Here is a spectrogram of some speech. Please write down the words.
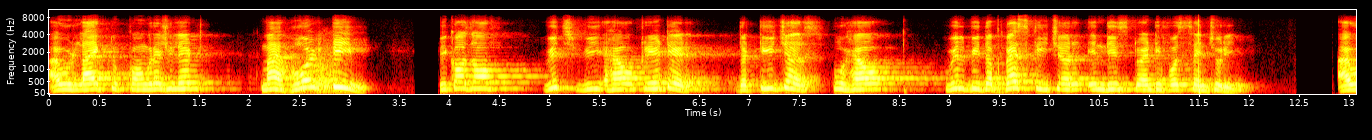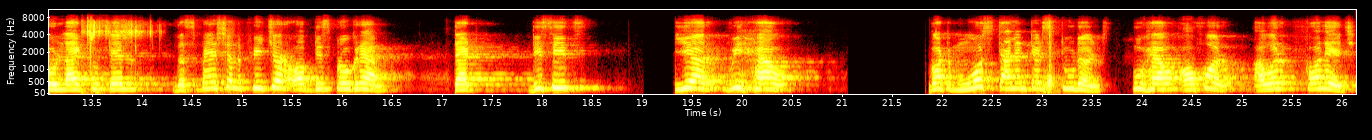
I would like to congratulate my whole team because of which we have created the teachers who have will be the best teacher in this 21st century. I would like to tell the special feature of this program that this is year we have got most talented students who have offered our college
